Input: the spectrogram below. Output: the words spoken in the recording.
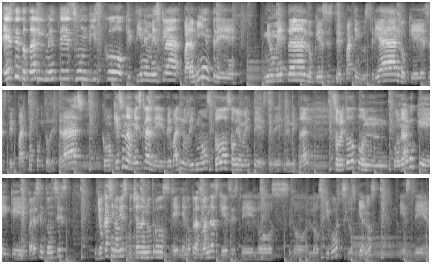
Este totalmente es un disco que tiene mezcla, para mí, entre new metal, lo que es este parte industrial, lo que es este parte un poquito de trash, como que es una mezcla de, de varios ritmos, todos obviamente este, de, de metal, sobre todo con, con algo que, que para ese entonces yo casi no había escuchado en otros eh, en otras bandas que es este los lo- los keyboards los pianos este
